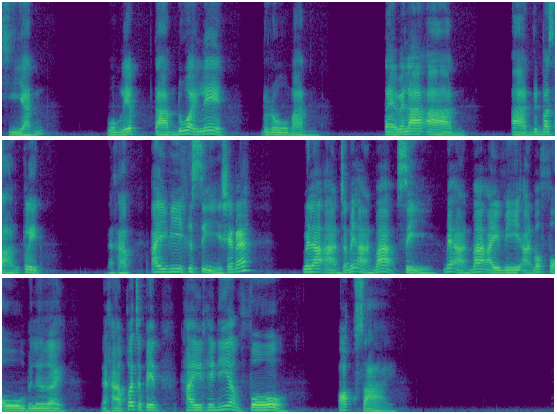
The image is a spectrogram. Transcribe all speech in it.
เขียน วงเล็บตามด้วยเลขโรมัน แต่เวลาอ่านอ่านเป็นภาษาอังกฤษนะครับ IV คือ 4 ใช่ไหมเวลาอ่านจะไม่อ่านว่า 4 ไม่อ่านว่า IV อ่านว่า 4 ไปเลย นะครับ ก็จะเป็นไทเทเนียม4ออกไซด์ไท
